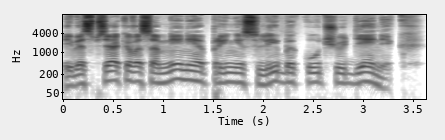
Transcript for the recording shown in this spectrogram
И без всякого сомнения принесли бы кучу денег,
